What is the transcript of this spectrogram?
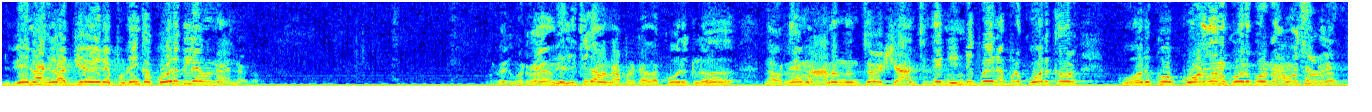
నువ్వే నాకు లభ్యమైనప్పుడు ఇంకా కోరికలు అన్నాడు. హృదయం వెలితిగా ఉన్నప్పుడు కదా కోరికలు. నా హృదయం ఆనందంతో శాంతితో నిండిపోయినప్పుడు కోరిక కోరుకోకూడదని కోరుకోవడం అవసరం లేదు.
